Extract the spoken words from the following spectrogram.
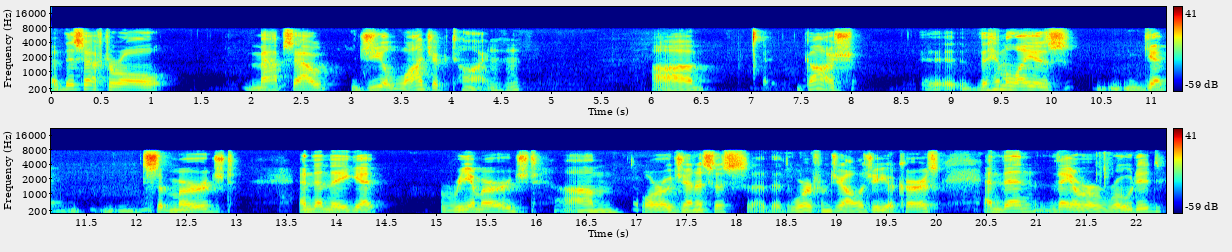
Uh, this, after all, maps out geologic time. Uh, gosh, uh, the Himalayas get submerged and then they get reemerged. Um, orogenesis, uh, the word from geology, occurs, and then they are eroded,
